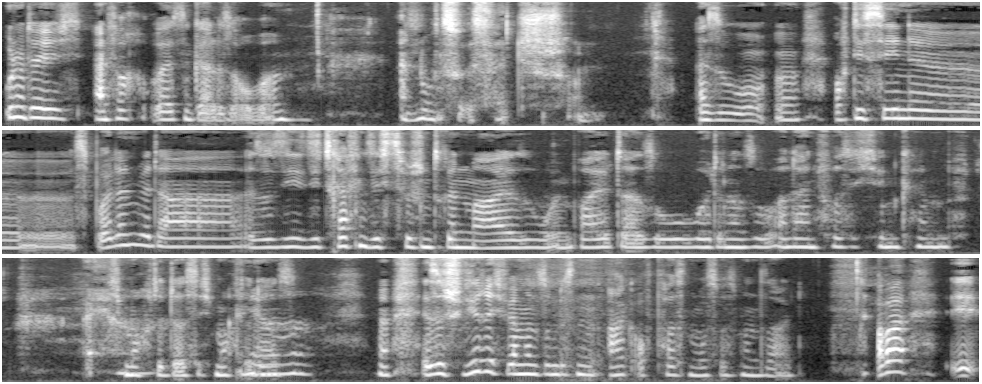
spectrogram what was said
Und natürlich einfach, weil es eine geile Sau war. Anotsu ist halt schon. Also äh, auch die Szene, äh, spoilern wir da, also sie, sie treffen sich zwischendrin mal so im Wald da so, wo er dann so allein vor sich hin kämpft. Ich mochte das, ich mochte das. Ja. Ja, es ist schwierig, wenn man so ein bisschen arg aufpassen muss, was man sagt. Aber äh,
